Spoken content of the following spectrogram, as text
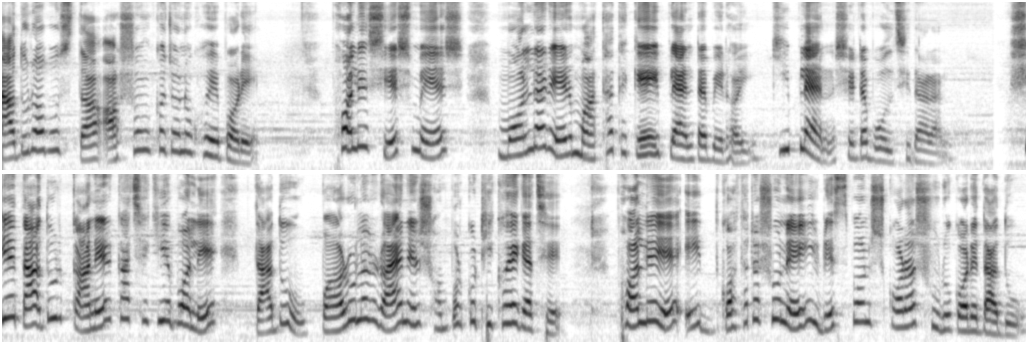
দাদুর অবস্থা আশঙ্কাজনক হয়ে পড়ে। ফলে শেষমেশ মল্লারের মাথা থেকে এই প্ল্যানটা বের হয়। কী প্ল্যান? সেটা বলছি, দাঁড়ান। সে দাদুর কানের কাছে গিয়ে বলে, দাদু, পারুল আর রায়ানের সম্পর্ক ঠিক হয়ে গেছে। ফলে এই কথাটা শুনেই রেসপন্স করা শুরু করে দাদু।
